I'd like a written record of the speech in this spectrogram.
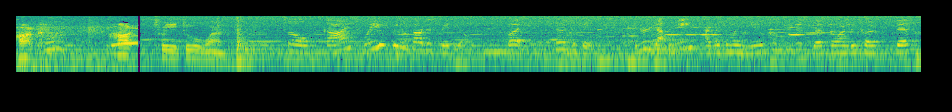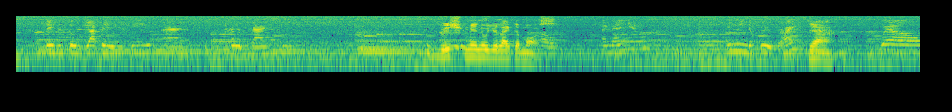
Hot. Hot. Three, two, one. So, guys, what do you think about this video? But here's the thing. If you're Japanese, I recommend you come to this restaurant because this place is so Japanesey and it's kind of fancy. Which menu you like the most? Oh, and menu? You mean the food, right? Yeah. Well,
